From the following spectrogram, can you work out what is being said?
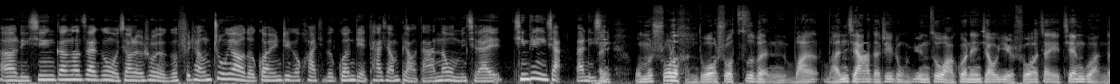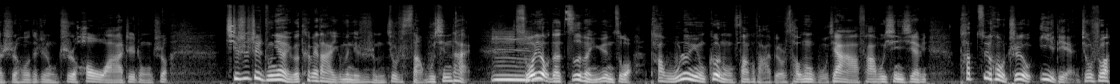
呃，李欣刚刚在跟我交流说，有一个非常重要的关于这个话题的观点，他想表达，那我们一起来倾听一下。来，李欣哎，，我们说了很多，说资本玩玩家的这种运作啊，关联交易，说在监管的时候的这种滞后啊，这种滞后。其实这中间有一个特别大一个问题是什么？就是散户心态。嗯，所有的资本运作，它无论用各种方法，比如操纵股价啊、发布信息啊，它最后只有一点，就是说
